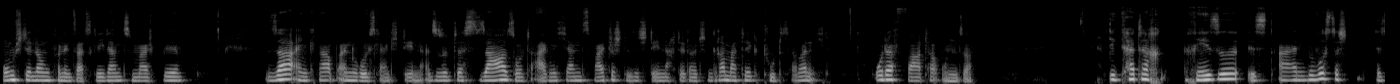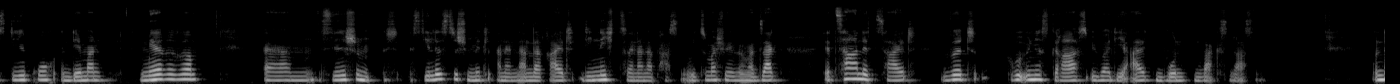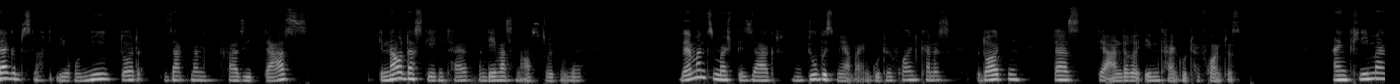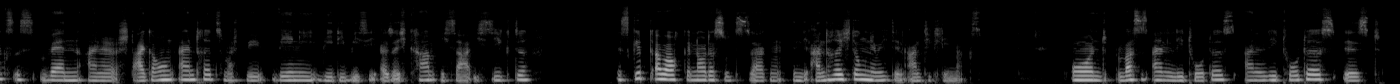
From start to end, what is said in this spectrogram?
Umstellung von den Satzgliedern, zum Beispiel sah ein Knab ein Röslein stehen. Also das sah sollte eigentlich an zweiter Stelle stehen nach der deutschen Grammatik, tut es aber nicht. Oder Vater unser. Die Katachese ist ein bewusster Stilbruch, in dem man mehrere ähm, stilische, stilistische Mittel aneinander reiht, die nicht zueinander passen. Wie zum Beispiel, wenn man sagt, Der Zahn der Zeit wird grünes Gras über die alten Wunden wachsen lassen. Und dann gibt es noch die Ironie. Dort sagt man quasi das, genau das Gegenteil von dem, was man ausdrücken will. Wenn man zum Beispiel sagt, du bist mir aber ein guter Freund, kann es bedeuten, dass der andere eben kein guter Freund ist. Ein Klimax ist, wenn eine Steigerung eintritt, zum Beispiel Veni, Vidi, Vici, also ich kam, ich sah, ich siegte. Es gibt aber auch genau das sozusagen in die andere Richtung, nämlich den Antiklimax. Und was ist eine Litotes? Eine Litotes ist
